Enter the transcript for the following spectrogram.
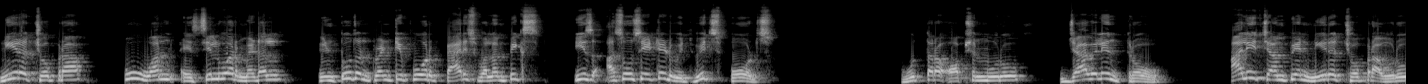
Neeraj Chopra who won a silver medal in two thousand twenty four Paris Olympics is associated with which sports ಉತ್ತರ ಆಪ್ಷನ್ ಮೂರು ಜಾವೆಲಿನ್ ಥ್ರೋ ಹಾಲಿ ಚಾಂಪಿಯನ್ ನೀರಜ್ ಚೋಪ್ರಾ ಅವರು,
